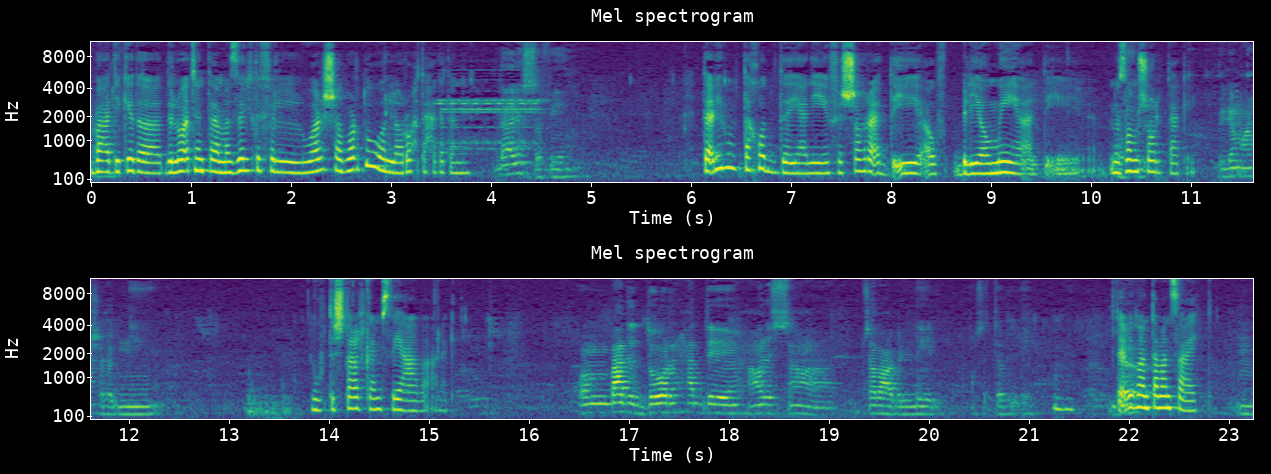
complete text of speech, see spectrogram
بعد كده دلوقتي أنت ما زلت في الورشة برضو ولا رحت حاجة تانية؟ لا لسه فيها. تقريبا بتاخد يعني في الشهر قد إيه أو باليومية قد إيه؟ نظام الشغل بتاعك إيه؟ في اليوم عشرة جنيه. وبتشتغل كام ساعة بقى على كده؟ ومن بعد الدور لحد حوالي الساعة سبعة بالليل أو ستة بالليل. تقريبا 8 ساعات. مم.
